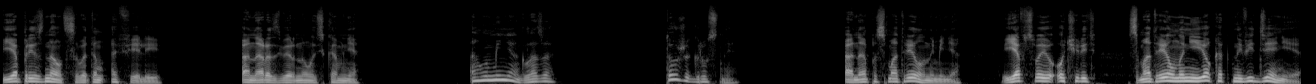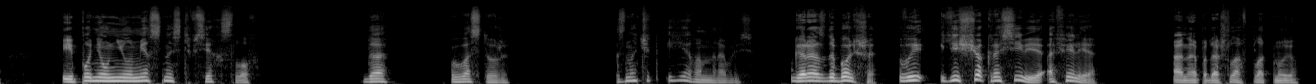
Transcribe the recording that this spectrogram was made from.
Я признался в этом Офелии. Она развернулась ко мне. — А у меня глаза тоже грустные. Она посмотрела на меня. Я, в свою очередь, смотрел на нее, как на видение, и понял неуместность всех слов. — Да, у вас тоже. — Значит, и я вам нравлюсь. — Гораздо больше. Вы еще красивее, Офелия. Она подошла вплотную.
